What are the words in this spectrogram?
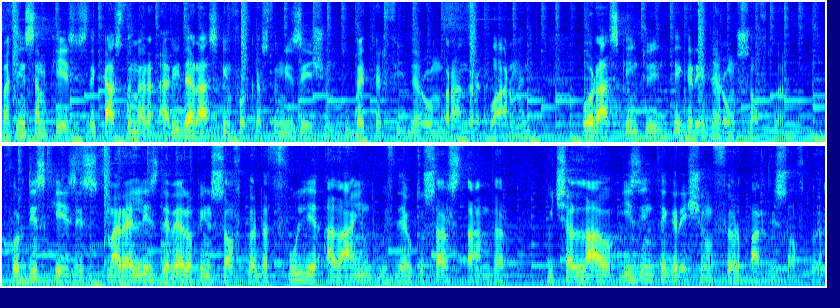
but in some cases the customer are either asking for customization to better fit their own brand requirement or asking to integrate their own software. For these cases, Marelli is developing software that fully aligned with the AUTOSAR standard, which allow easy integration of third-party software.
